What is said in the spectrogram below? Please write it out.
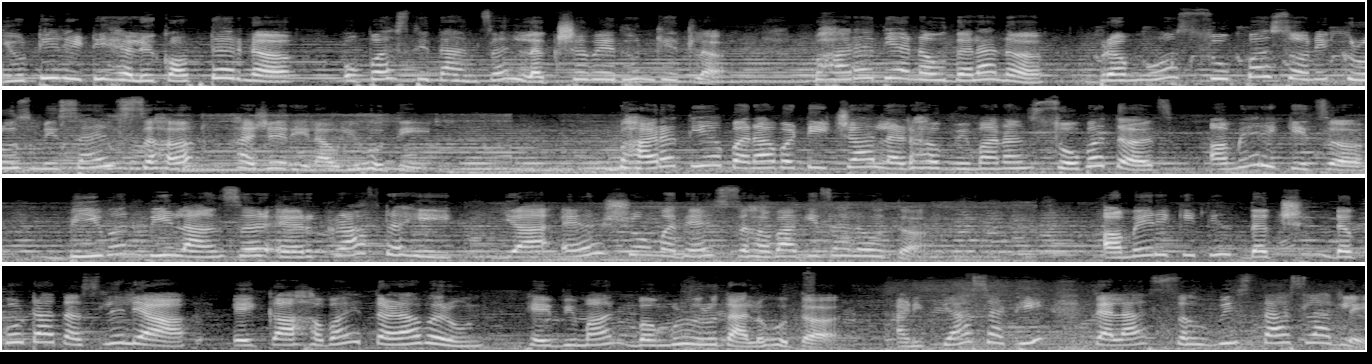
युटिलिटी हेलिकॉप्टरनं उपस्थितांचं लक्ष वेधून घेतलं. भारतीय नौदलानं ब्रह्मोस सुपरसोनिक क्रूज मिसाईलसह हजेरी लावली होती. भारतीय बनावटीच्या लढाऊ विमानांसोबतच अमेरिकेचं बी वन बी लान्सर एअरक्राफ्टही या एअर शो मध्ये सहभागी झालं होतं. अमेरिकेतील दक्षिण डकोटात असलेल्या एका हवाई तळावरून हे विमान बंगळुरूत आलं होतं आणि त्यासाठी त्याला सव्वीस तास लागले.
